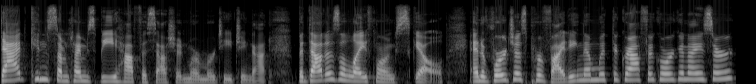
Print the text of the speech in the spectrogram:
That can sometimes be half a session when we're teaching that, but that is a lifelong skill. And if we're just providing them with the graphic organizer,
